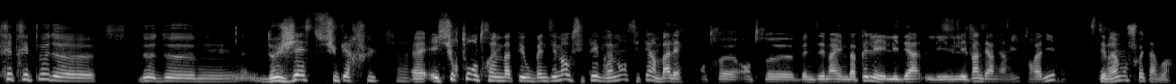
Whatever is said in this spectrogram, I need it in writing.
très très peu de, de, de, gestes superflus. Euh, et surtout entre Mbappé ou Benzema, où c'était vraiment c'était un ballet entre, entre Benzema et Mbappé les, les, les 20 dernières minutes, on va dire. C'était vraiment chouette à voir.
